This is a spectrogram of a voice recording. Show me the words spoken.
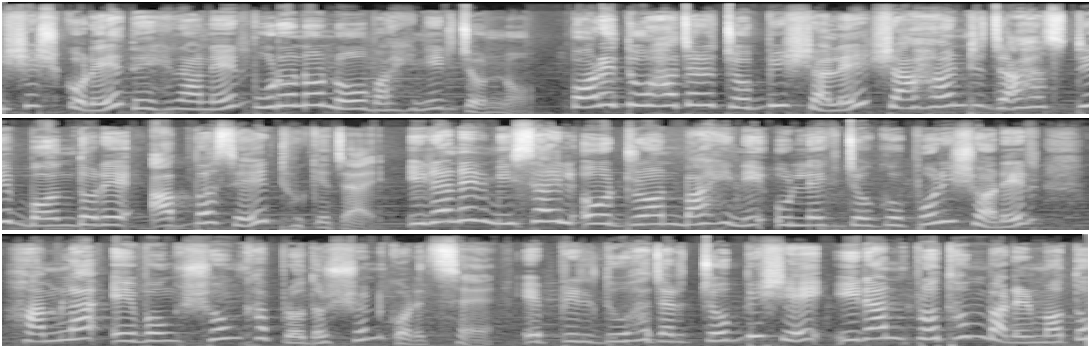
বিশেষ করে তেহরানের পুরনো নৌবাহিনীর জন্য। পরে দু হাজার চব্বিশ সালে শাহান্ড জাহাজটি বন্দরে আব্বাসে ঢুকে যায়। ইরানের মিসাইল ও ড্রোন বাহিনী উল্লেখযোগ্য পরিসরের হামলা এবং সংখ্যা প্রদর্শন করেছে। এপ্রিল দু চব্বিশে ইরান প্রথমবারের মতো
